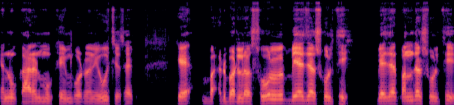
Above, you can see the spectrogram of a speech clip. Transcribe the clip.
એનું કારણ મુખ્ય ઇમ્પોર્ટન્ટ એવું છે સાહેબ, કે સોળ, બે હજાર સોળથી બે હજાર પંદર સોળથી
